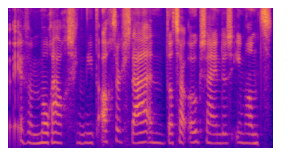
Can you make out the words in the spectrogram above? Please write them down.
even moraal gezien niet achter sta. En dat zou ook zijn, dus iemand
